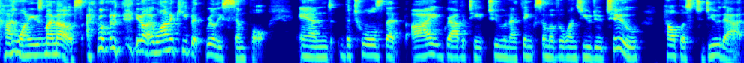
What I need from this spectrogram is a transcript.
I want to use my mouse. I want you know I want to keep it really simple. And the tools that I gravitate to, and I think some of the ones you do too, help us to do that.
